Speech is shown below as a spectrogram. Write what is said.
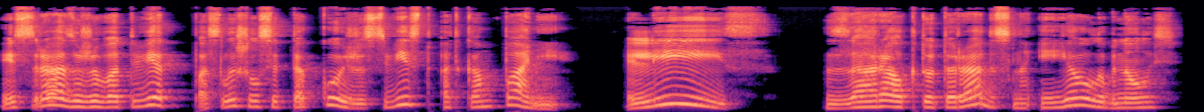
И сразу же в ответ послышался такой же свист от компании. «Лис!» – заорал кто-то радостно, и я улыбнулась.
